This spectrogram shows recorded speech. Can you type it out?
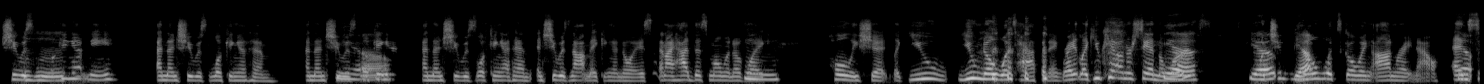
She was mm-hmm. looking at me and then she was looking at him. And then she was yeah. looking at and then she was looking at him and she was not making a noise and i had this moment of like mm-hmm. holy shit like you you know what's happening right like you can't understand the yeah. words yep. but you yep. know what's going on right now and yep. so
